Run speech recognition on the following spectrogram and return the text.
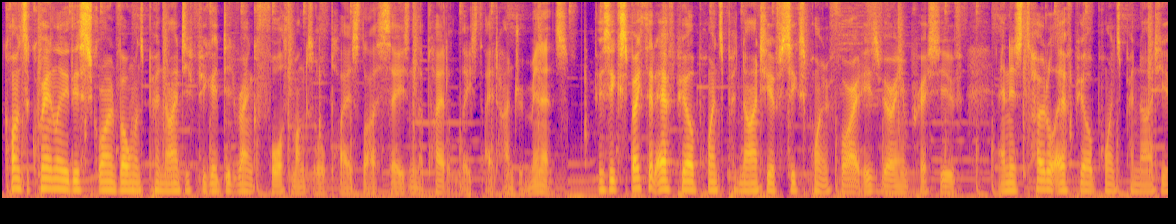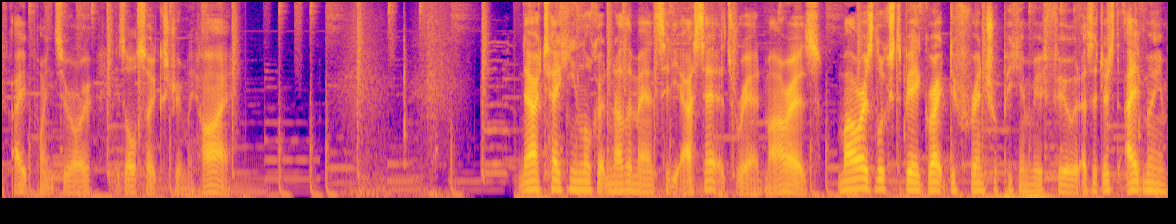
Consequently, this score involvements per 90 figure did rank 4th amongst all players last season that played at least 800 minutes. His expected FPL points per 90 of 6.48 is very impressive, and his total FPL points per 90 of 8.0 is also extremely high. Now taking a look at another Man City asset, it's Riyad Mahrez. Mahrez looks to be a great differential pick in midfield as at just £8 million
